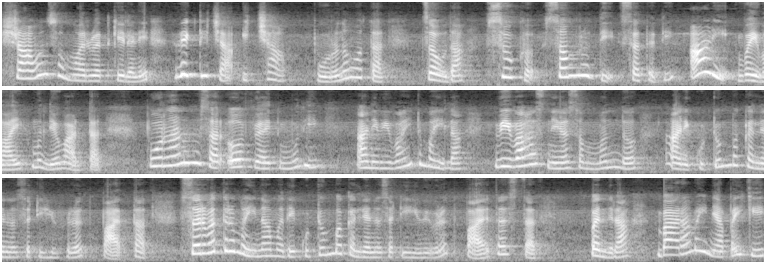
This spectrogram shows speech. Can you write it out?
श्रावण सोमवार व्रत केल्याने व्यक्तीच्या इच्छा पूर्ण होतात. चौदा सुख समृद्धी सतती आणि वैवाहिक मूल्य वाढतात. पुराणानुसार अविवाहित मुली आणि विवाहित महिला विवाह स्नेहसंबंध आणि कुटुंब कल्याणासाठी हे व्रत पाळतात. सर्वत्र महिन्यामध्ये कुटुंब कल्याणासाठी हे व्रत पाळत असतात. पंधरा बारा महिन्यापैकी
